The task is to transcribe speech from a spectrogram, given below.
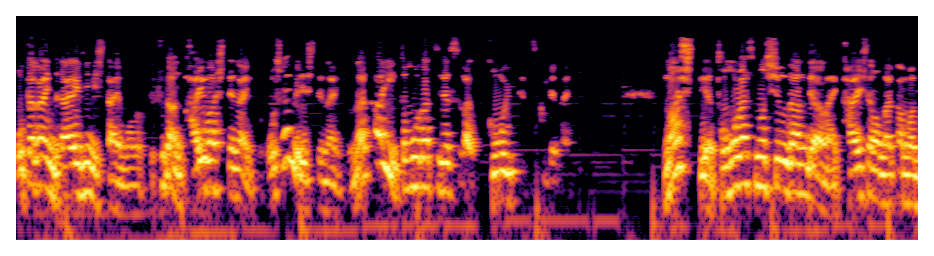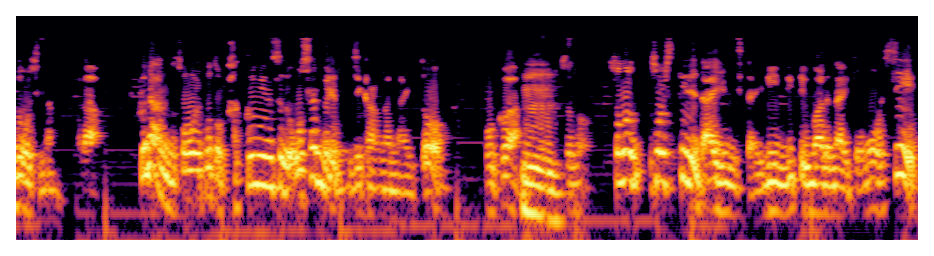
お互いに大事にしたいものって普段会話してないと、おしゃべりしてないと、仲いい友達ですら合意って作れない。ましてや友達の集団ではない会社の仲間同士なんだから、普段のそういうことを確認するおしゃべりの時間がないと、僕は、うん。その、その組織で大事にしたい倫理って生まれないと思うし、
